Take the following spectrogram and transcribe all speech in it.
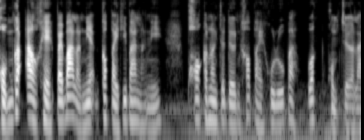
ผมก็เอาโอเค ไปบ้านหลังเนี้ยก็ไปที่บ้านหลังนี้ พอกำลังจะเดินเข้าไปครูรู้ป่ะว่าผมเจออะไร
